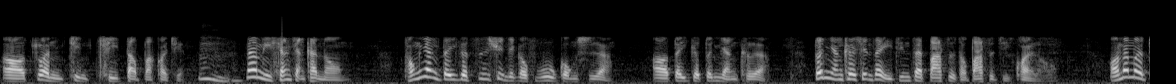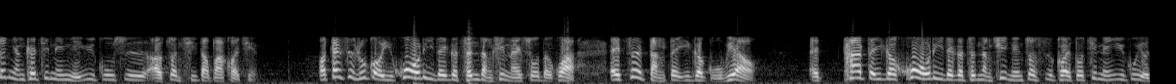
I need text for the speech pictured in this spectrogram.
啊，赚近七到八块钱。嗯，那你想想看哦，同样的一个资讯的一个服务公司啊，啊的一个敦洋科啊，敦洋科现在已经在八字头八十几块了哦。哦，那么敦洋科今年也预估是啊赚七到八块钱。哦，但是如果以获利的一个成长性来说的话，哎，这档的一个股票。哎，它的一个获利的一个成长，去年赚四块多，今年预估有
